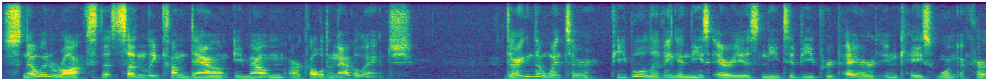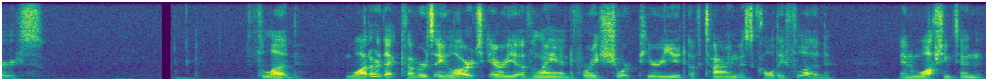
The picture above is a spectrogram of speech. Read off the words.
Snow and rocks that suddenly come down a mountain are called an avalanche. During the winter, people living in these areas need to be prepared in case one occurs. Flood. Water that covers a large area of land for a short period of time is called a flood. In Washington,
